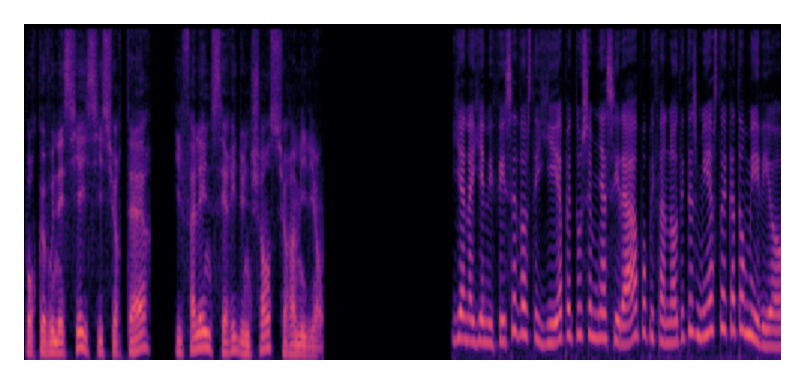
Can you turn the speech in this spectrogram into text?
Pour que vous naissiez ici sur Terre, il fallait une série d'une chance sur un million. Για να γεννηθείς εδώ στη Γη απαιτούσε μια σειρά από πιθανότητες μία στο εκατομμύριο.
